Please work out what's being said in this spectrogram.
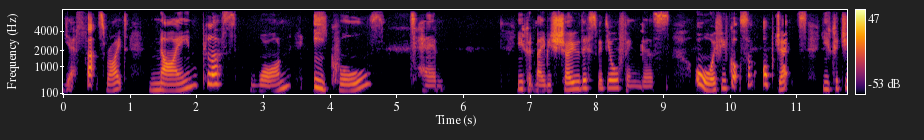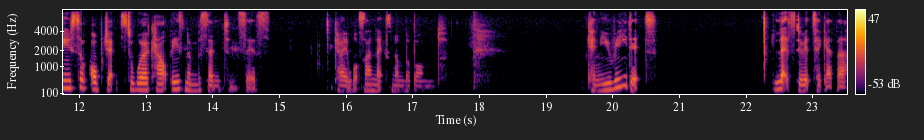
Yes, that's right. 9 plus 1 equals 10. You could maybe show this with your fingers. Or if you've got some objects, you could use some objects to work out these number sentences. Okay, what's our next number bond? Can you read it? Let's do it together.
